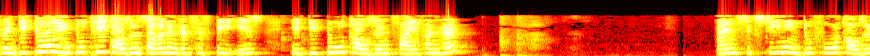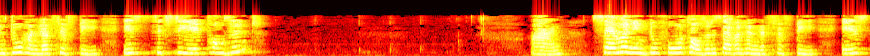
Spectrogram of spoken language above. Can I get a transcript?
22 into 3,750 is 82,500 and 16 into 4250 is 68,000 and 7 into 4750 is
